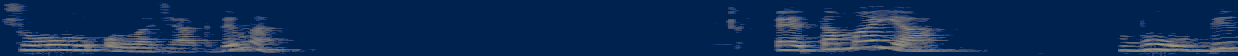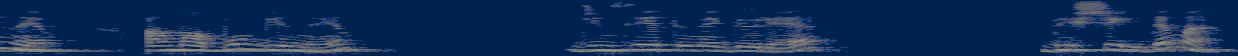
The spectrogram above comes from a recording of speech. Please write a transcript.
çoğul olacak değil mi? Это моя. Bu benim ama bu benim cinsiyetine göre dişil değil mi?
